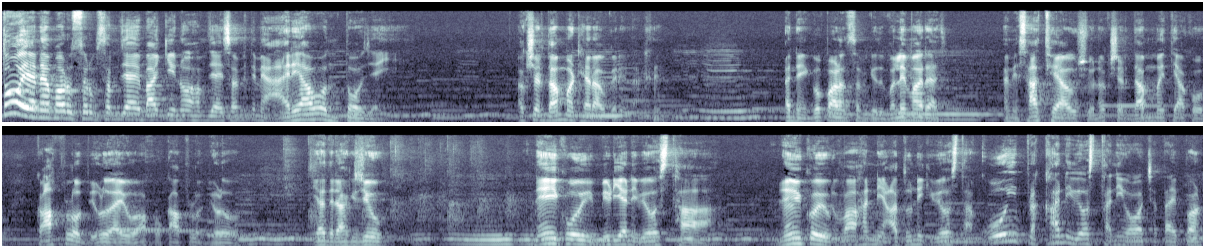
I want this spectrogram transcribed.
તો એને મારું સ્વરૂપ સમજાય, બાકી ન સમજાય. સ્વામી, તમે હારે આવો ને તો જાય અક્ષરધામમાં ઠેરાવ કરેલા. અને ગોપાલ સ્વામી કીધું, ભલે મહારાજ, અમે સાથે આવશું અક્ષરધામમાંથી આખો કાફલો ભેળો આવ્યો, આખો કાફલો ભેળો. યાદ રાખજો, નહીં કોઈ મીડિયાની વ્યવસ્થા નહીં કોઈ વાહનની આધુનિક વ્યવસ્થા, કોઈ પ્રકારની વ્યવસ્થા નહીં હોવા છતાંય પણ.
